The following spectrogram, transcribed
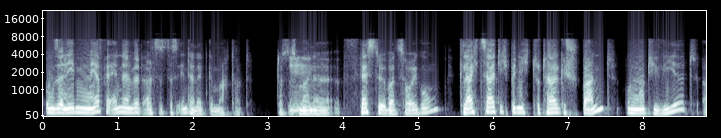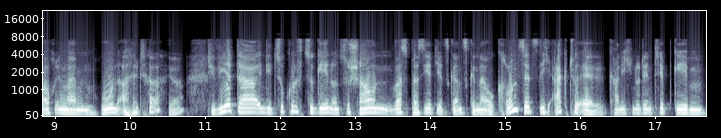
unser Leben mehr verändern wird, als es das Internet gemacht hat. Das ist mhm. meine feste Überzeugung. Gleichzeitig bin ich total gespannt und motiviert, auch in meinem hohen Alter, ja, motiviert da in die Zukunft zu gehen und zu schauen, was passiert jetzt ganz genau. Grundsätzlich aktuell kann ich nur den Tipp geben,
